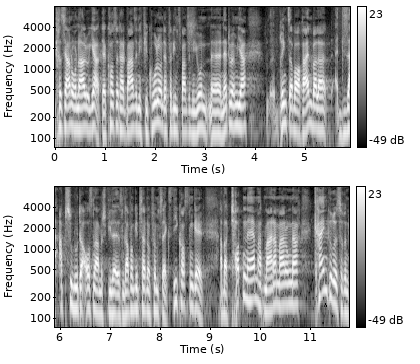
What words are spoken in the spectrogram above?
Cristiano Ronaldo, ja, der kostet halt wahnsinnig viel Kohle und der verdient 20 Millionen äh, netto im Jahr. Bringt es aber auch rein, weil er dieser absolute Ausnahmespieler ist. Und davon gibt es halt nur 5, 6. Die kosten Geld. Aber Tottenham hat meiner Meinung nach keinen größeren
